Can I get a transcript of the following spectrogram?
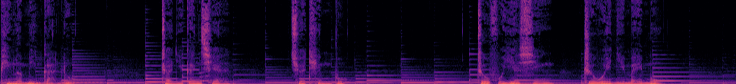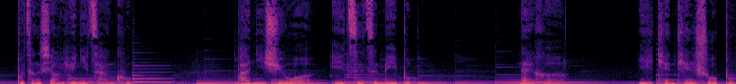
拼了命赶路。在你跟前，却停步。昼伏夜行，只为你眉目。不曾想与你残酷，盼你许我一次次弥补。奈何一天天说不。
